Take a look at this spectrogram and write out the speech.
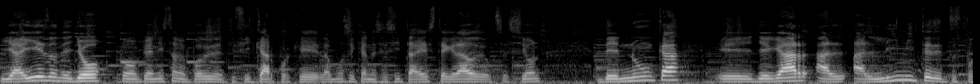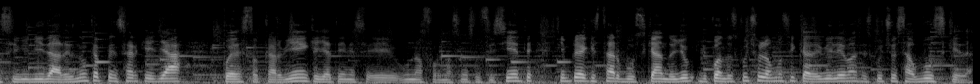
y ahí es donde yo como pianista me puedo identificar, porque la música necesita este grado de obsesión, de nunca eh, llegar al límite de tus posibilidades, nunca pensar que ya puedes tocar bien, que ya tienes eh, una formación suficiente, siempre hay que estar buscando. Yo, cuando escucho la música de Bill Evans escucho esa búsqueda,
